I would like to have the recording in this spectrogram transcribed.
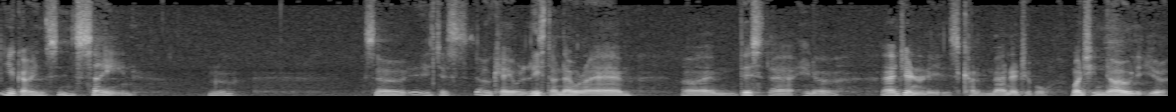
you go insane. You know? So it's just okay. Well, at least I know where I am. I'm this, that, you know, and generally it's kind of manageable. Once you know that you're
